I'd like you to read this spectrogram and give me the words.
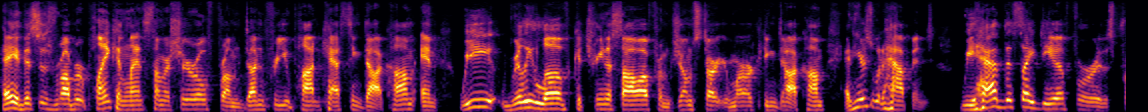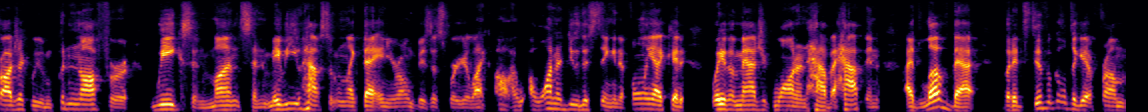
Hey, this is Robert Plank and Lance Tomashiro from doneforyoupodcasting.com. And we really love Katrina Sawa from jumpstartyourmarketing.com. And here's what happened. We had this idea for this project we've been putting off for weeks and months. And maybe you have something like that in your own business where you're like, oh, I, I want to do this thing. And if only I could wave a magic wand and have it happen, I'd love that but it's difficult to get from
